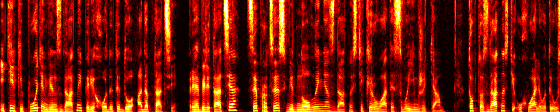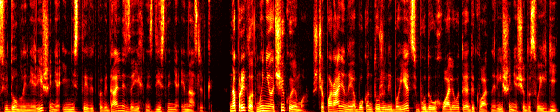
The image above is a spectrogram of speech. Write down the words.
і тільки потім він здатний переходити до адаптації. Реабілітація це процес відновлення здатності керувати своїм життям, тобто здатності ухвалювати усвідомлені рішення і нести відповідальність за їхнє здійснення і наслідки. Наприклад, ми не очікуємо, що поранений або контужений боєць буде ухвалювати адекватне рішення щодо своїх дій.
